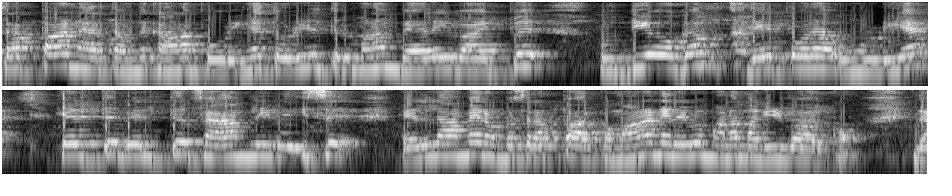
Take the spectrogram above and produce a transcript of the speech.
சிறப்பான நேரத்தை வந்து காண போறீங்க தொழில் திருமணம் வேலை வாய்ப்பு உத்தியோகம் அதே போல் உங்களுடைய ஹெல்த்து வெல்த்து ஃபேமிலி வைஸு எல்லாமே ரொம்ப சிறப்பாக இருக்கும். மனநிறைவு மனமகிழ்வாக இருக்கும். இந்த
